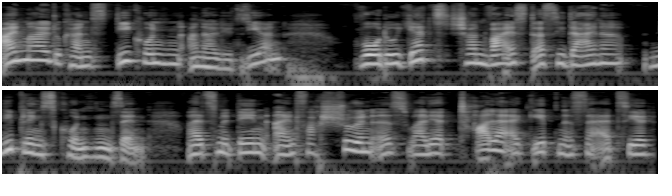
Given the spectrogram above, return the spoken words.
Einmal, du kannst die Kunden analysieren, wo du jetzt schon weißt, dass sie deine Lieblingskunden sind weil es mit denen einfach schön ist, weil ihr tolle Ergebnisse erzielt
